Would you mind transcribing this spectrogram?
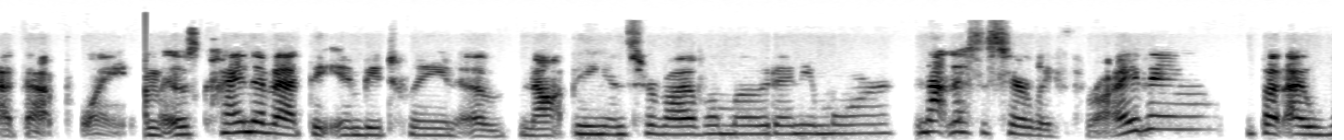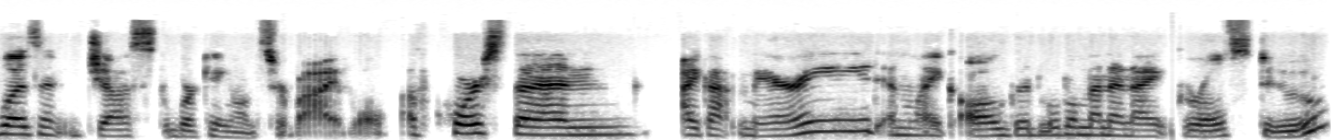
at that point. Um, it was kind of at the in between of not being in survival mode anymore, not necessarily thriving, but I wasn't just working on survival. Of course, then I got married, and like all good little Mennonite girls do,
